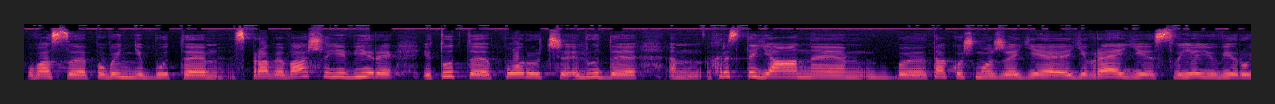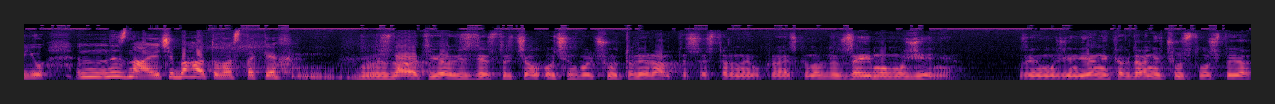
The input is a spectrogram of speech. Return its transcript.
у вас е, повинні бути справи вашої віри, і тут е, поруч люди ем, християни, також може є євреї з своєю вірою. Н- Не знаю, чи багато у вас таких. Вы знаете, я везде встречал очень большую толерантность со стороны украинской народа, взаимоуважение. взаимоуважение. Я никогда не чувствовал, что я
